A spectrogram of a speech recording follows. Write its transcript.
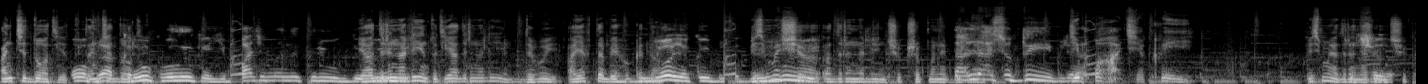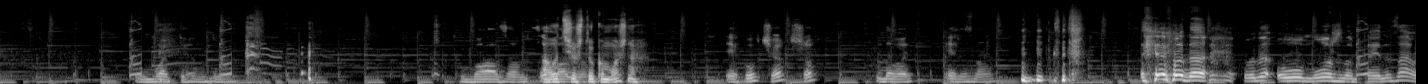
Антидот є, О, тут бля, антидот. крюк великий, їбать в мене крюк, диви. І адреналін, тут є адреналін, диви, а я в тебе його кидав. Бля, який, блядь, Візьми диви. ще адреналінчик, щоб мене Та підняти. ля сюди, блядь. Єбать, який. Візьми адреналінчик. Ебать ти гандон. База. Це А от база. цю штуку можна? Яку? Чо? Що? Давай. Я не знаю. вона, вона, о, можна, бля, я не знаю,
